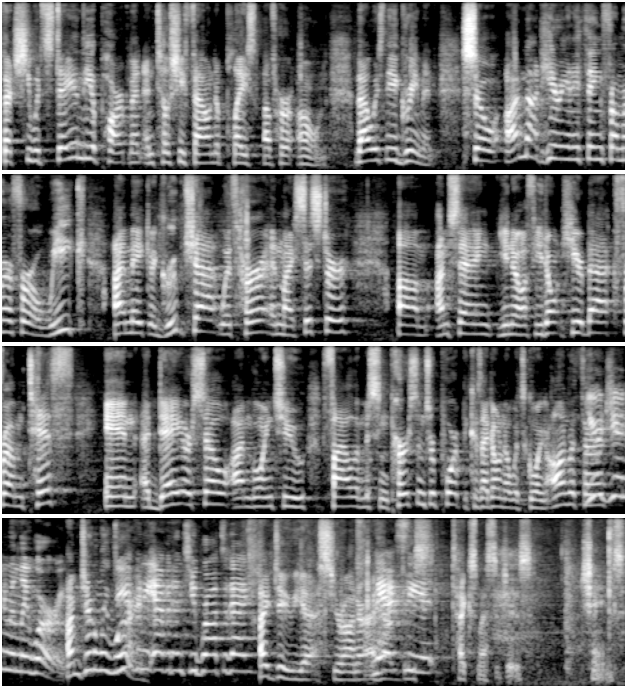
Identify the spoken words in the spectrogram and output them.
that she would stay in the apartment until she found a place of her own. That was the agreement. So I'm not hearing anything from her for a week. I make a group chat with her and my sister. Um, I'm saying, you know, if you don't hear back from Tiff in a day or so, I'm going to file a missing persons report because I don't know what's going on with her. You're genuinely worried. I'm genuinely worried. Do you have any evidence you brought today? I do, yes, Your Honor. I May I have see these it? text messages. chains.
